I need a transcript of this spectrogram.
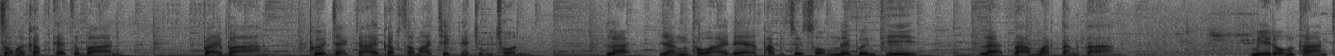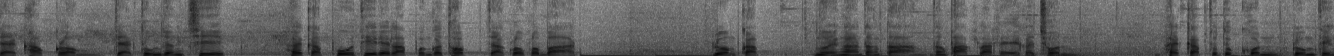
ส่งให้กับเทศบาล ปลายบาง เพื่อแจกจ่ายให้กับสมาชิกในชุมชน และยังถวายแด่พระภิกษุสงฆ์ในพื้นที่ และตามวัดต่างๆ มีโรงทานแจกข้าวกล่อง แจกถุงยังชีพ ให้กับผู้ที่ได้รับผลกระทบจากโรคระบาดร่วมกับหน่วยงานต่างๆ ทั้งภาครัฐและเอกชน ให้กับทุกๆคนรวมถึง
